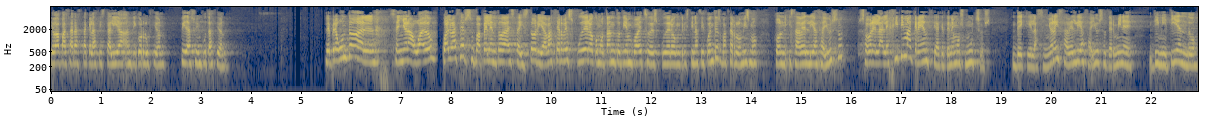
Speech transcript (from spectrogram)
que va a pasar hasta que la Fiscalía Anticorrupción pida su imputación. Le pregunto al señor Aguado cuál va a ser su papel en toda esta historia. ¿Va a hacer de escudero como tanto tiempo ha hecho de escudero con Cristina Cifuentes? ¿Va a hacer lo mismo con Isabel Díaz Ayuso? Sobre la legítima creencia que tenemos muchos de que la señora Isabel Díaz Ayuso termine dimitiendo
